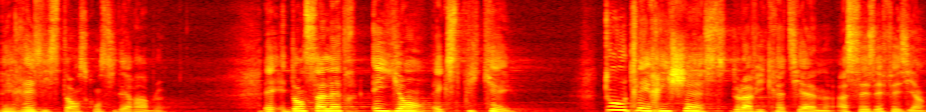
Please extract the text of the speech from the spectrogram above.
des résistances considérables. Et dans sa lettre, ayant expliqué toutes les richesses de la vie chrétienne à ces Éphésiens,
